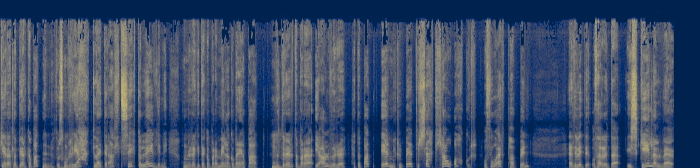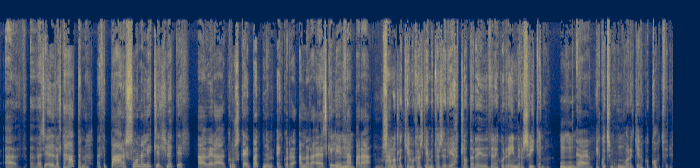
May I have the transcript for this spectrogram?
gera alltaf bjarga badninu. Þú veist, hún réttlætir allt sitt á leiðinni. Hún er ekkert eitthvað bara, mér langar bara eiga bad. Þetta er þetta bara í alvöru, þetta bad er miklu betur sett hjá okkur og þú ert pappin eða þið viti, og það er auðvitað, ég skil alveg að, að það sé auðvelt að hata hana að því bara svona litlir hlutir að vera grúska í börnum einhverja annara, eða skiljið, það bara og svo náttúrulega kemur kannski einmitt þessi réttláta reyði þegar einhver reynir að svíkja hana. Já, já, einhvern sem hún var að gera eitthvað gott fyrir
